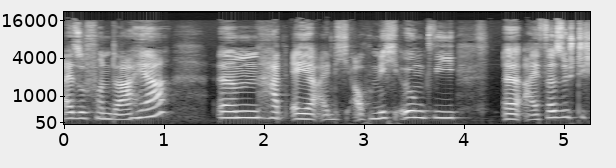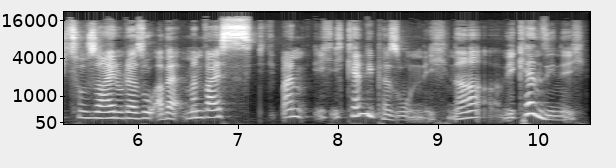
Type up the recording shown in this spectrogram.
also von daher ähm, hat er ja eigentlich auch nicht irgendwie äh, eifersüchtig zu sein oder so, aber man weiß, man, ich, ich kenne die Person nicht, ne? Wir kennen sie nicht.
